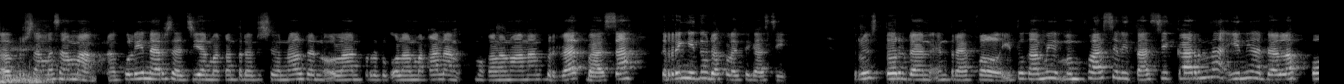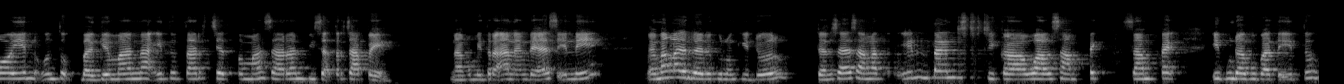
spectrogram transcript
uh, bersama-sama. Nah, kuliner, sajian makan tradisional dan olahan produk olahan makanan, makanan makanan berat, basah, kering itu udah kualifikasi. Terus tour dan and travel itu kami memfasilitasi karena ini adalah poin untuk bagaimana itu target pemasaran bisa tercapai. Nah, kemitraan MDS ini memang lahir dari Gunung Kidul dan saya sangat intens dikawal sampai sampai Ibunda Bupati itu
